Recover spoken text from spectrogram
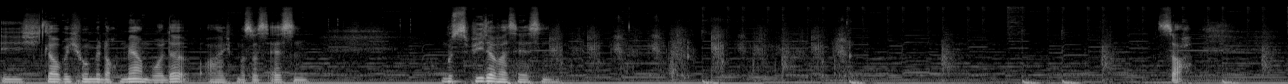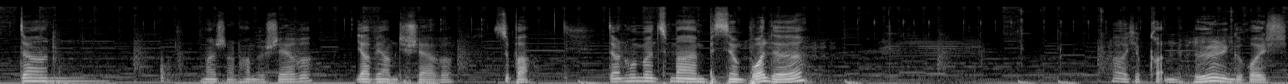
ich glaube ich hole mir noch mehr Wolle. Oh, ich muss was essen. Muss wieder was essen. So. Dann... Mal schauen, haben wir Schere? Ja, wir haben die Schere. Super. Dann holen wir uns mal ein bisschen Wolle. Oh, ich habe gerade ein Höhlengeräusch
